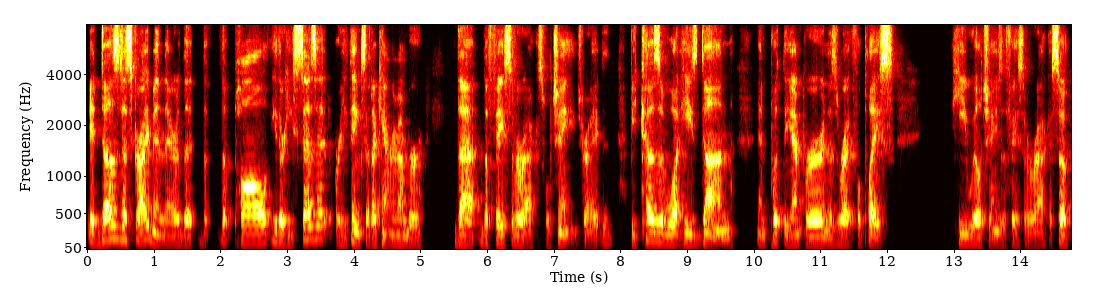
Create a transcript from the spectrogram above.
it does describe in there that the Paul either he says it or he thinks it. I can't remember that the face of Arrakis will change, right? Because of what he's done and put the emperor in his rightful place, he will change the face of Arrakis. So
